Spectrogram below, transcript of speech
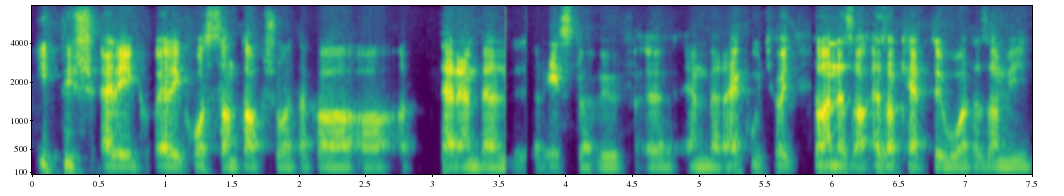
Itt is elég, elég hosszan tapsoltak a, a, a teremben résztvevő emberek, úgyhogy talán ez a, ez a kettő volt az, ami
